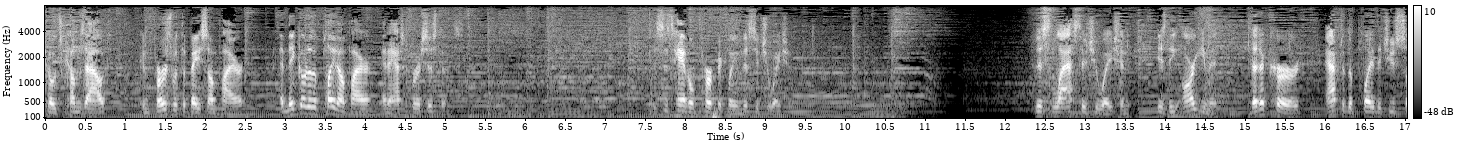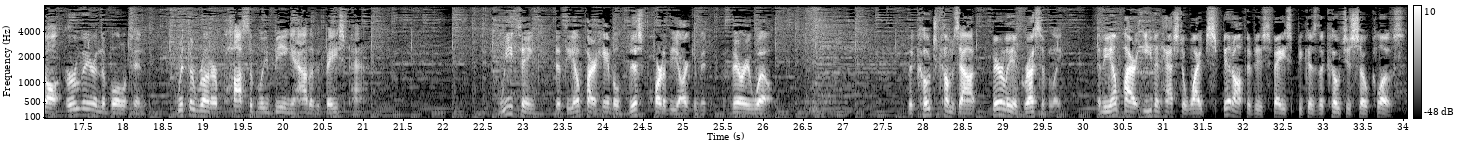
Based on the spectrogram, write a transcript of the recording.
Coach comes out, confers with the base umpire, and they go to the plate umpire and ask for assistance. This is handled perfectly in this situation. This last situation is the argument that occurred after the play that you saw earlier in the bulletin with the runner possibly being out of the base path. We think that the umpire handled this part of the argument very well the coach comes out fairly aggressively, and the umpire even has to wipe spit off of his face because the coach is so close.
